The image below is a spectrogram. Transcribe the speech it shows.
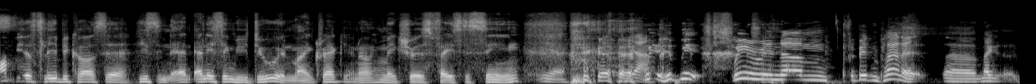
obviously because uh, he's in anything we do in Minecraft, you know, make sure his face is seen. yeah, yeah. we, we, we were in um, Forbidden Planet uh, mag-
